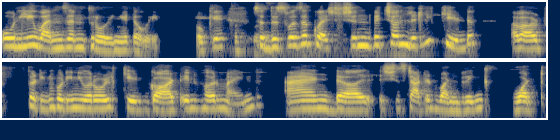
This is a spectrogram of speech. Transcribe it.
only once and throwing it away? Okay so this was a question which a little kid about 13 14 year old kid got in her mind. And uh, she started wondering what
